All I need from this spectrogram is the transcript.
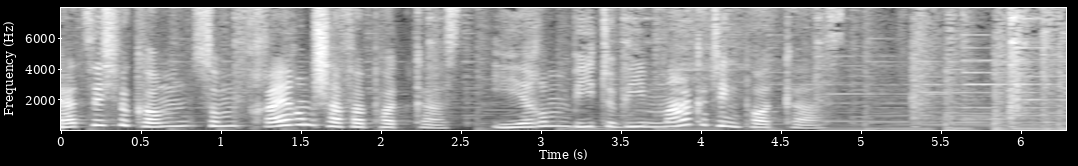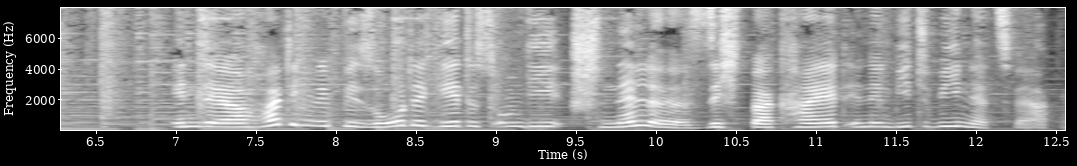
Herzlich willkommen zum Freiraumschaffer Podcast, Ihrem B2B Marketing Podcast. In der heutigen Episode geht es um die schnelle Sichtbarkeit in den B2B-Netzwerken.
